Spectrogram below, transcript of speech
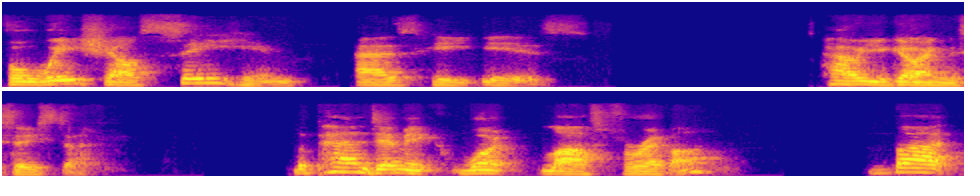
for we shall see him as he is. How are you going this Easter? The pandemic won't last forever, but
